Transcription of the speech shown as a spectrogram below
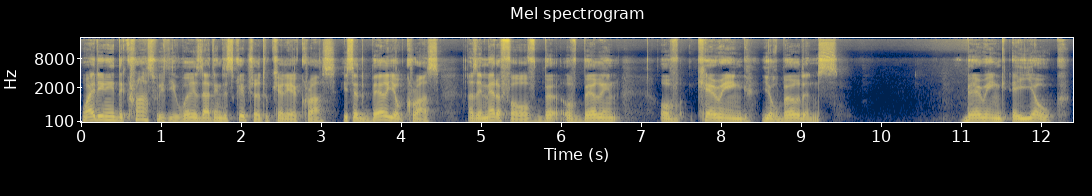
Why do you need the cross with you? Where is that in the scripture to carry a cross? He said, bear your cross as a metaphor of, of bearing, of carrying your burdens, bearing a yoke,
